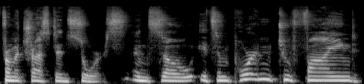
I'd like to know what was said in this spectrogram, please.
from a trusted source, and so it's important to find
